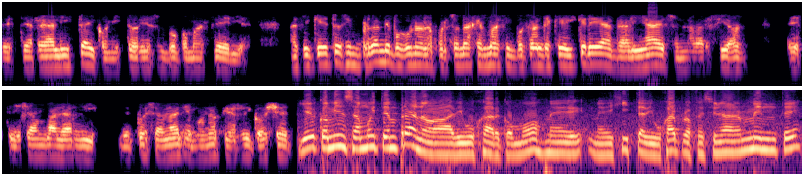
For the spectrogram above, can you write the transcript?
este, realista y con historias un poco más serias. Así que esto es importante porque uno de los personajes más importantes que él crea en realidad es una versión de este Jean Ballardy. Después hablaremos, ¿no? Que es Ricochet. Y él comienza muy temprano a dibujar, como vos me, me dijiste, a dibujar profesionalmente.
